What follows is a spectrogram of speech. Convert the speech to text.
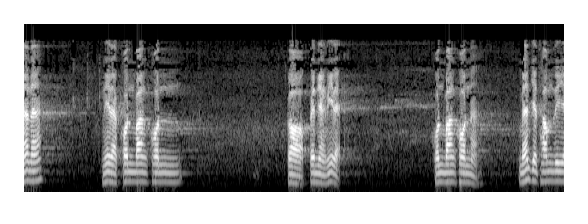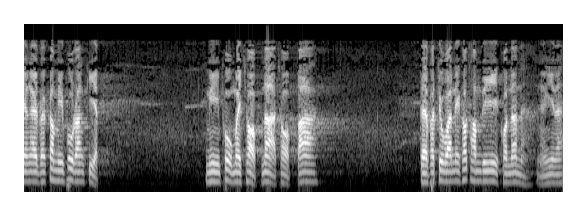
นะนะ นี่แหละคนบางคน ก็เป็นอย่างนี้แหละ คนบางคนน่ะ แม้จะทำดียังไงไปก็มีผู้รังเกียจมีผู้ไม่ชอบหน้าชอบตาแต่ปัจจุบันนี้เขาทำดีคนนั้นน่ะ อย่างนี้นะ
